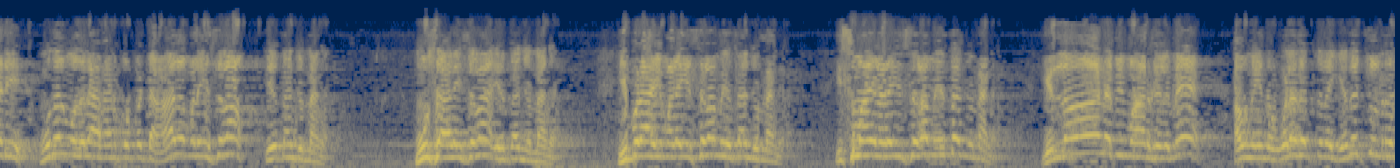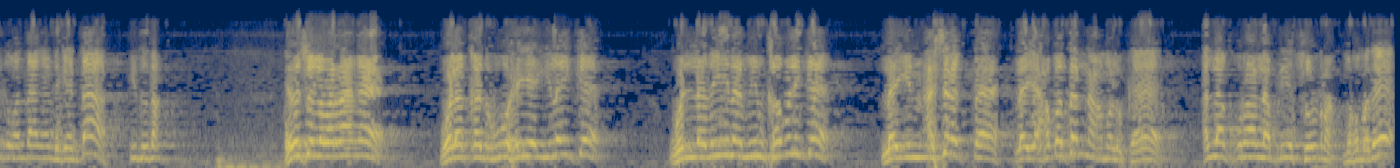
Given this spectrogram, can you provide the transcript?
முன்னாடி முதல் முதலாக அனுப்பப்பட்ட ஆதம் அலை இஸ்லாம் இதைத்தான் சொன்னாங்க. மூசா அலை இஸ்லாம் இதைத்தான் சொன்னாங்க. இப்ராஹிம் அலை இஸ்லாம் இதைத்தான் சொன்னாங்க. இஸ்மாயில் அலை இஸ்லாம் இதைத்தான் சொன்னாங்க. எல்லா நபிமார்களுமே அவங்க இந்த உலகத்துல எதை சொல்றதுக்கு வந்தாங்கன்னு கேட்டா இதுதான். எதை சொல்ல வர்றாங்க? உலகத் ஊகைய இலைக்க வல்லதீன மின் கபலிக்க லயின் அஷ்ரக்த லயஹபதன் அமலுக்க. அல்லாஹ் குரான் அப்படியே சொல்றான். முகமதே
